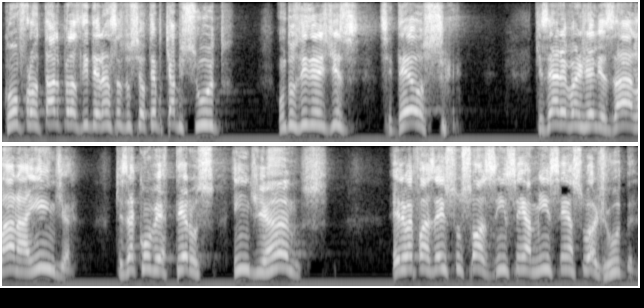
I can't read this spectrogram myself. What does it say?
confrontado pelas lideranças do seu tempo, que absurdo. Um dos líderes diz: se Deus quiser evangelizar lá na Índia, quiser converter os indianos, ele vai fazer isso sozinho, sem a mim, sem a sua ajuda.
